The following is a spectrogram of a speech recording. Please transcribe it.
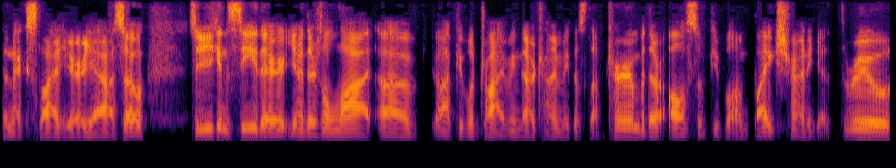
the next slide here. Yeah, so so you can see there, you know, there's a lot of uh, people driving that are trying to make this left turn, but there are also people on bikes trying to get through.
